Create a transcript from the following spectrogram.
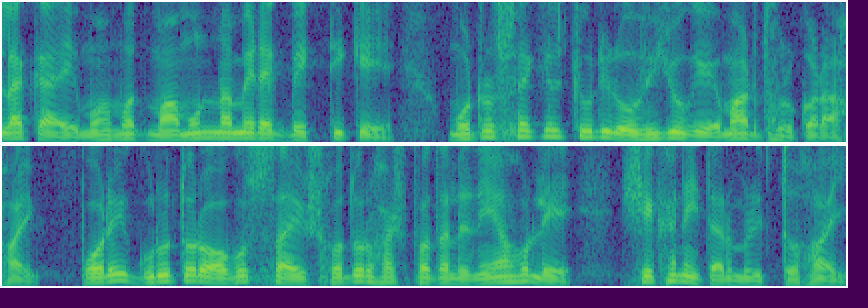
এলাকায় মোহাম্মদ মামুন নামের এক ব্যক্তিকে মোটরসাইকেল চুরির অভিযোগে মারধর করা হয়। পরে গুরুতর অবস্থায় সদর হাসপাতালে নেওয়া হলে সেখানেই তার মৃত্যু হয়।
